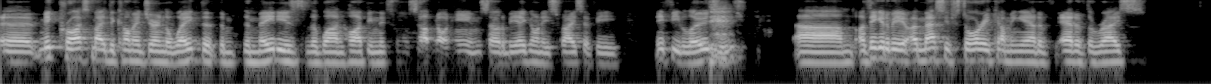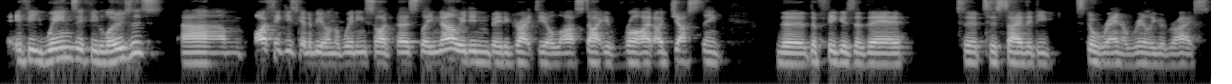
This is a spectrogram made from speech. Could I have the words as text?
uh, Mick Price made the comment during the week that the, the media is the one hyping this horse up, not him. So it'll be egg on his face if he if he loses. Um, I think it'll be a massive story coming out of out of the race. If he wins, if he loses, um, I think he's going to be on the winning side personally. No, he didn't beat a great deal last start. You're right. I just think the the figures are there to to say that he still ran a really good race.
